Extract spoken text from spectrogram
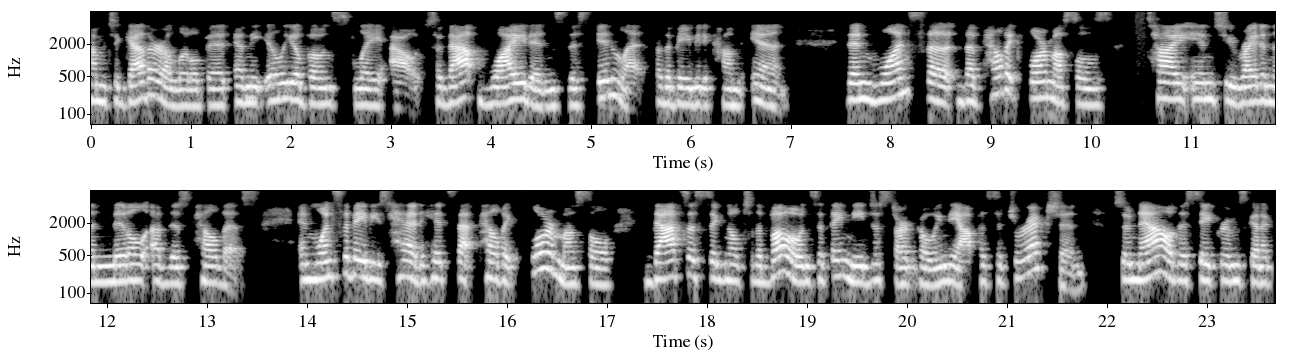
come together a little bit, and the iliobones splay out. So that widens this inlet for the baby to come in. Then once the the pelvic floor muscles tie into right in the middle of this pelvis. And once the baby's head hits that pelvic floor muscle, that's a signal to the bones that they need to start going the opposite direction. So now the sacrum's going to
